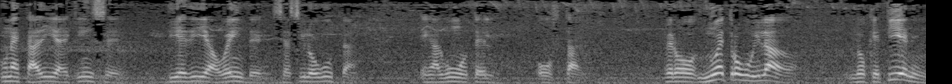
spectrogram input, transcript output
una estadía de 15, 10 días o 20, si así lo gusta, en algún hotel o hostal. Pero nuestros jubilados, lo que tienen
